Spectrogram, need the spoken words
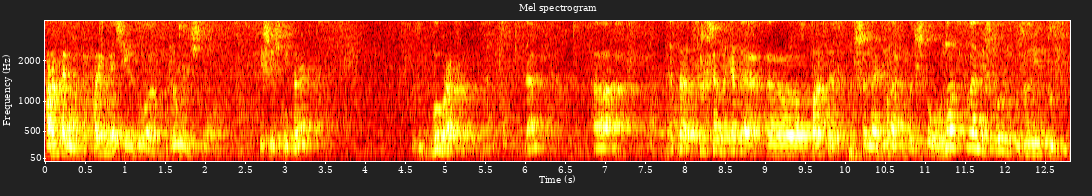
органика, пройдя через его желудочный кишечный тракт, выбрасывается. Да? А, Это, совершенно, это э, процесс совершенно одинаковый, что у нас с вами, что в инфузории туфельки.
